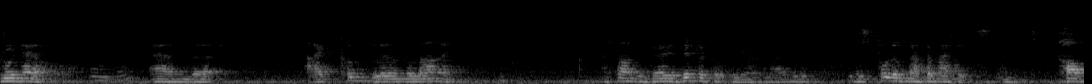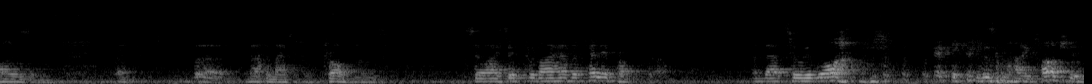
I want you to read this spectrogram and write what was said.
Brunel, and uh, I couldn't learn the lines. I found it very difficult to learn the lines. It was, it was full of mathematics and commas and, and uh, mathematical problems. So I said, could I have a teleprompter? And that's who it was. it was Mike Hodges.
